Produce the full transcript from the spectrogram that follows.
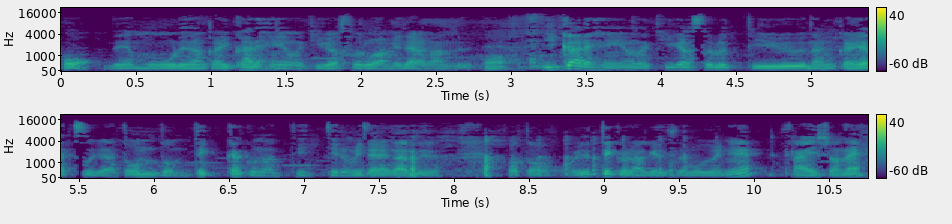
ほでもう俺なんか行かれへんような気がするわみたいな感じで。ほ行かれへんような気がするっていうなんかやつがどんどんでっかくなっていってるみたいな感じの ことを言ってくるわけですよ僕にね。最初ね。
